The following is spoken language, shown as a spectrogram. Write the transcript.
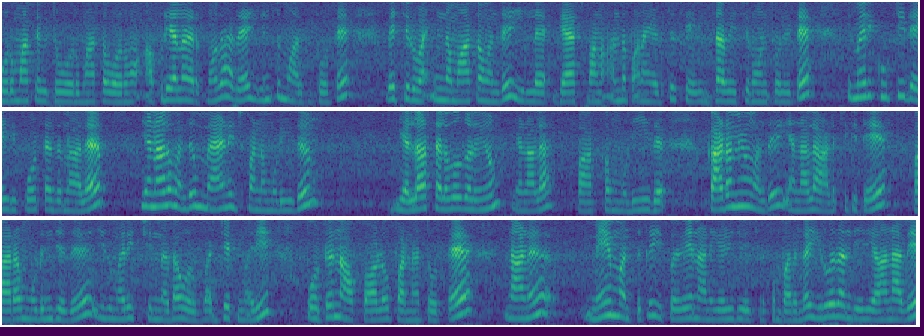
ஒரு மாதம் விட்டு ஒரு மாதம் வரும். அப்படியெல்லாம் இருக்கும்போது அதை இன்ட்டு மார்க் போட்டு வச்சுருவேன். இந்த மாதம் வந்து இல்லை கேஸ் பணம் அந்த பணம் எடுத்து சேவிங்ஸாக வச்சுருவோன்னு சொல்லிட்டு. இதுமாரி குட்டி டைரி போட்டதுனால என்னால் வந்து மேனேஜ் பண்ண முடியுது. எல்லா செலவுகளையும் என்னால் பார்க்க முடியுது. கடனையும் வந்து என்னால் அடைச்சிக்கிட்டே வர முடிஞ்சது. இது மாதிரி சின்னதாக ஒரு பட்ஜெட் மாதிரி போட்டு நான் ஃபாலோ பண்ண தொட்டு நான் மே மந்த்துக்கு இப்போவே நான் எழுதி வச்சுருக்கேன் பாருங்கள் இருபதாந்தேதி ஆனாவே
